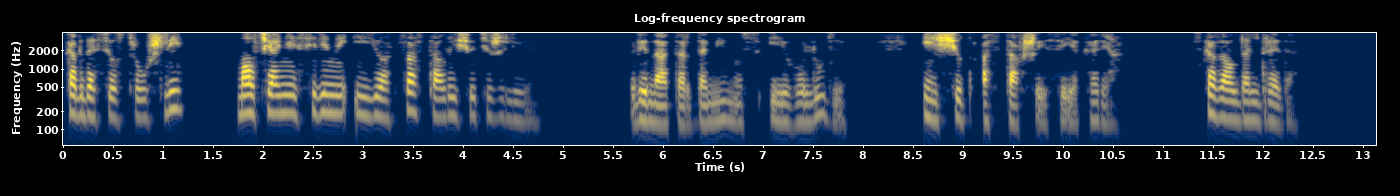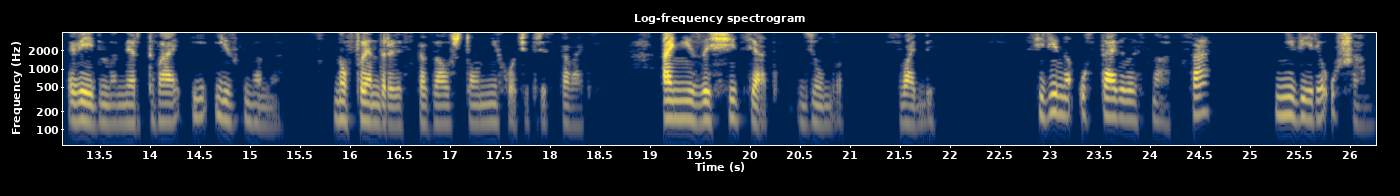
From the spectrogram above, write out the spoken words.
Когда сестры ушли, молчание Сирины и ее отца стало еще тяжелее. Винатор Доминус и его люди ищут оставшиеся якоря, сказал Дальдреда. Ведьма мертва и изгнана, но Фендрель сказал, что он не хочет рисковать. Они защитят Дюнлов в свадьбе. Сирина уставилась на отца, не веря ушам.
